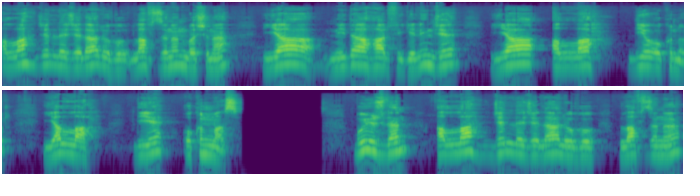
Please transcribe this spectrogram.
Allah Celle Celaluhu lafzının başına ya nida harfi gelince ya Allah diye okunur. Yallah diye okunmaz. Bu yüzden Allah Celle Celaluhu lafzını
